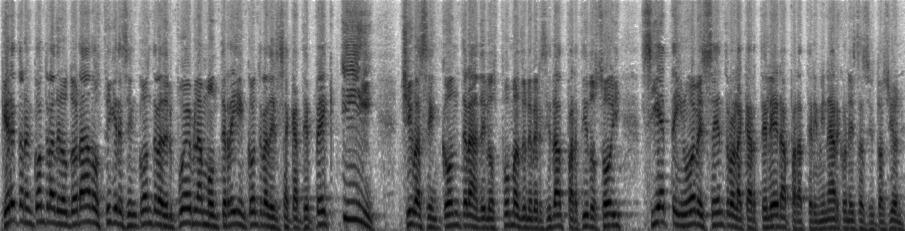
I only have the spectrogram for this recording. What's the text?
Querétaro en contra de los Dorados, Tigres en contra del Puebla, Monterrey en contra del Zacatepec y Chivas en contra de los Pumas de Universidad. Partidos hoy, 7 y 9 centro a la cartelera para terminar con esta situación.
